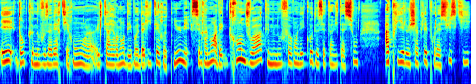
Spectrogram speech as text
Et donc nous vous avertirons euh, ultérieurement des modalités retenues. Mais c'est vraiment avec grande joie que nous nous ferons l'écho de cette invitation à prier le chapelet pour la Suisse qui,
